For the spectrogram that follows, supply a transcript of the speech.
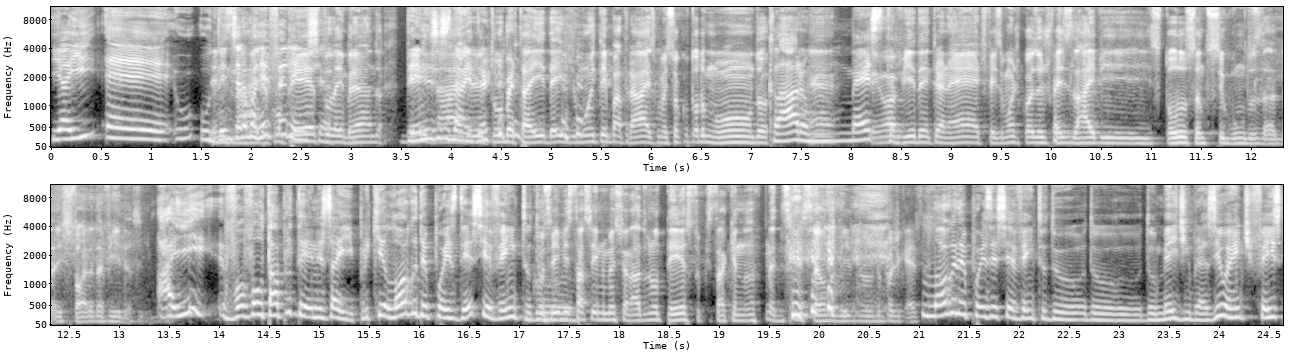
E aí, é, o, o Denis, era uma referência. Texto, lembrando. Denis Snyder. youtuber tá aí desde muito tempo atrás, começou com todo mundo. Claro, né? mestre. Ganhou a vida na internet, fez um monte de coisa, hoje faz lives todos os santos segundos da, da história da vida. assim. Aí, vou voltar pro Denis aí, porque logo depois desse evento do. Inclusive está sendo mencionado no texto que está aqui no- na descrição do vídeo do, do podcast. Logo depois desse evento do, do, do Made in Brasil, a gente fez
